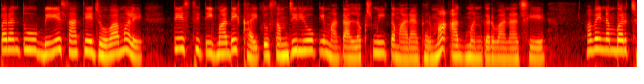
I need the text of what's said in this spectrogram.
પરંતુ બે સાથે જોવા મળે તે સ્થિતિમાં દેખાય તો સમજી લ્યો કે માતા લક્ષ્મી તમારા ઘરમાં આગમન કરવાના છે. હવે નંબર છ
